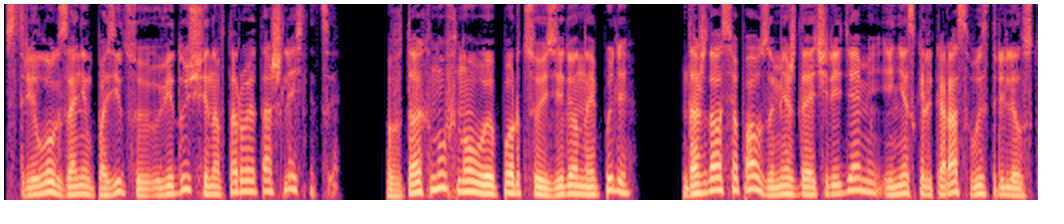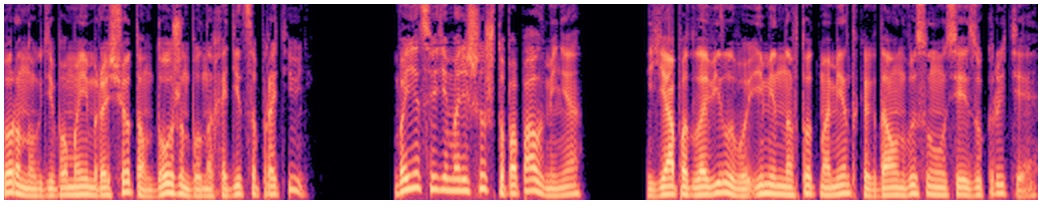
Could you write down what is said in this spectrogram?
Стрелок занял позицию у ведущей на второй этаж лестницы. Вдохнув новую порцию зеленой пыли, Дождался паузы между очередями и несколько раз выстрелил в сторону, где по моим расчетам должен был находиться противник. Боец, видимо, решил, что попал в меня. Я подловил его именно в тот момент, когда он высунулся из укрытия,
